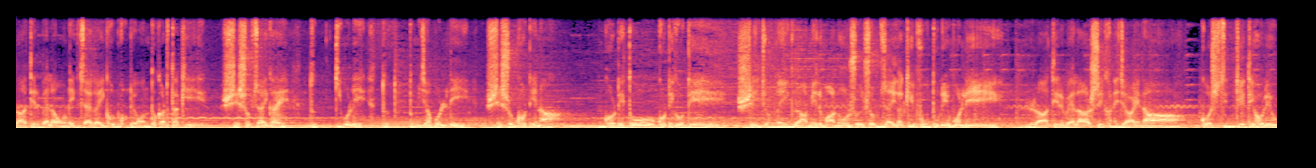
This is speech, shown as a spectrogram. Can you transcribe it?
রাতের বেলা অনেক জায়গায় ঘুটঘুটে অন্ধকার থাকে। সেসব জায়গায় কি বলে? তুমি যা বললে, সেসব ঘটে না। ঘটে তো ঘটে ঘটে। সেই জন্যই গ্রামের মানুষ ওইসব জায়গাকে ভুতুরে বলে। রাতের বেলা সেখানে যায় না। কশ্চিন যেতে হলেও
